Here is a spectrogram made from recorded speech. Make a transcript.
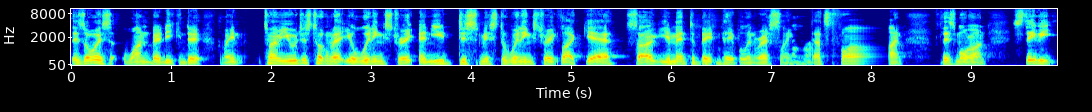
There's always one better you can do. I mean, Tommy, you were just talking about your winning streak, and you dismissed a winning streak like, yeah, so you're meant to beat people in wrestling. That's fine. There's more on. Stevie,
